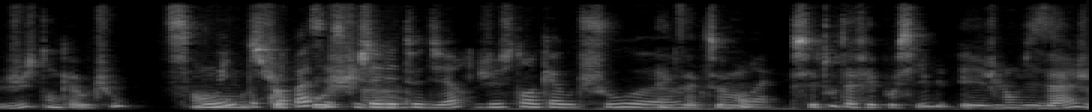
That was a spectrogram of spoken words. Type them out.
juste en caoutchouc, sans Oui, pourquoi pas, c'est ce que j'allais euh, te dire. Juste en caoutchouc. euh, Exactement. ouais. C'est tout à fait possible et je l'envisage.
